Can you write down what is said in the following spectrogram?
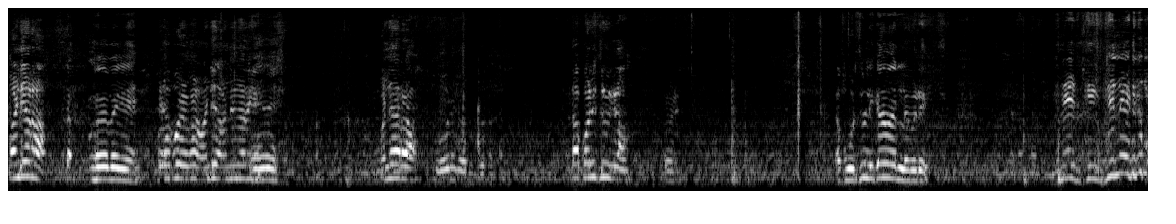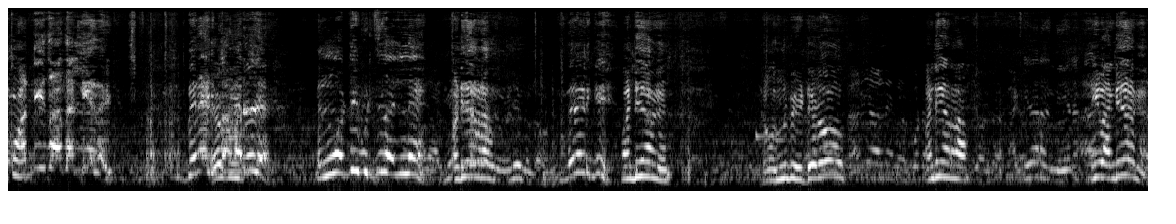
നിമിഷം വണ്ടിയാറാ വണ്ടി വണ്ടി ഇറങ്ങി. വണ്ടിയാറാ എടാ പോലീസ് വിളിക്കണം. പോലീസ് വിളിക്കാൻ പറ്റില്ല ഇവിടെ ഇവനെ എടുക്ക് മടി ഇതാ തല്ലിയത്. ഇവനെ എടുക്കാൻ പറ്റില്ലേ എങ്ങോട്ടേ പിടിച്ച് തല്ലേ? വണ്ടി കയറാ ഇവനെ എടുക്ക്. വണ്ടി ഇറങ്ങ് ഒന്ന് വീട്ടിലോ വണ്ടി കയറാ നീ വണ്ടി ഇറങ്ങ്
